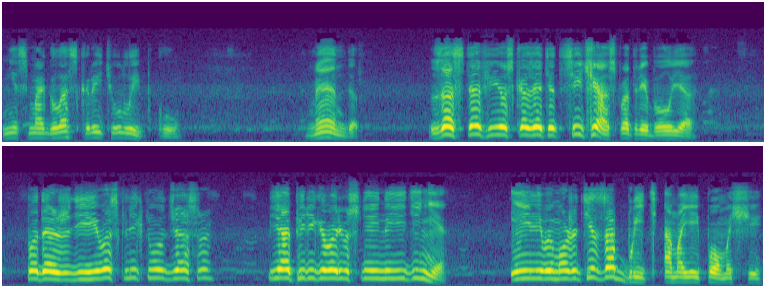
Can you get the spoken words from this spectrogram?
не смогла скрыть улыбку. «Мендер, заставь ее сказать это сейчас», — потребовал я. «Подожди», — воскликнула Джасра. «Я переговорю с ней наедине. Или вы можете забыть о моей помощи»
